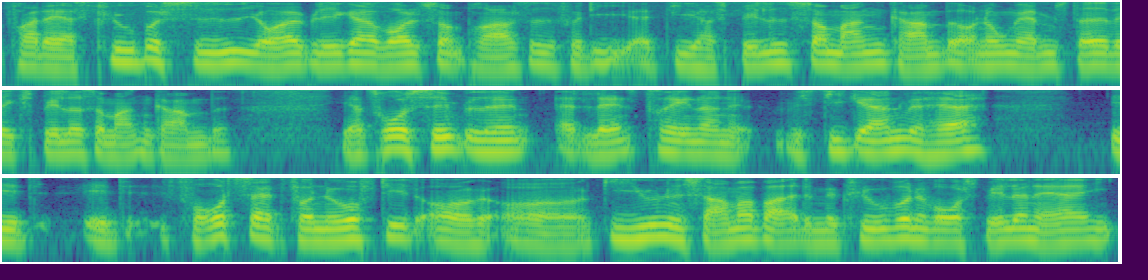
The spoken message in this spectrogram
fra deres klubbers side i øjeblikket er voldsomt presset, fordi at de har spillet så mange kampe, og nogle af dem stadigvæk spiller så mange kampe. Jeg tror simpelthen, at landstrænerne, hvis de gerne vil have et, et fortsat fornuftigt og, og givende samarbejde med klubberne, hvor spillerne er i,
